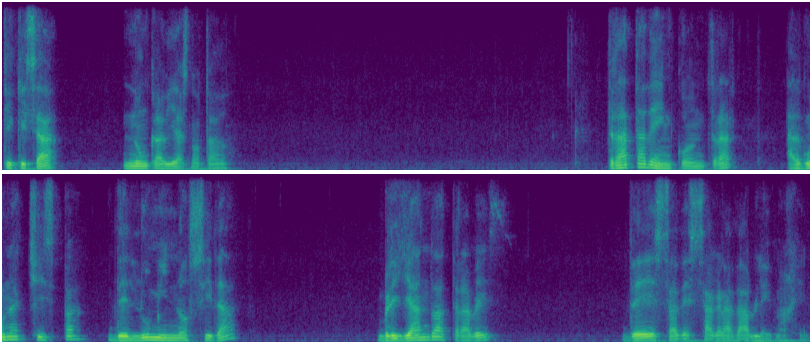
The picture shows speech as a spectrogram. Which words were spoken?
que quizá nunca habías notado. trata de encontrar alguna chispa de luminosidad brillando a través de esa desagradable imagen,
